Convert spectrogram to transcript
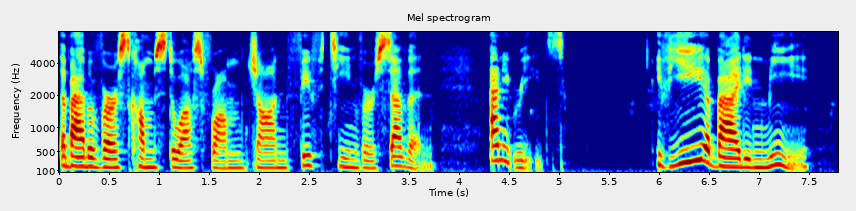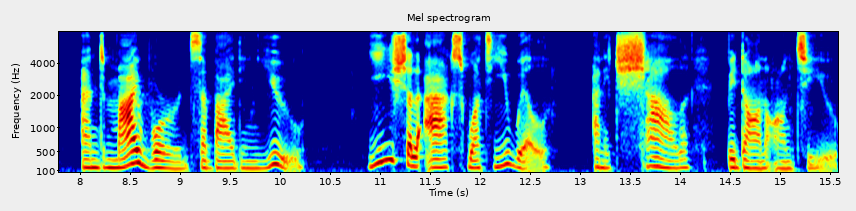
The Bible verse comes to us from John 15, verse 7, and it reads If ye abide in me, and my words abide in you, ye shall ask what ye will, and it shall be done unto you.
